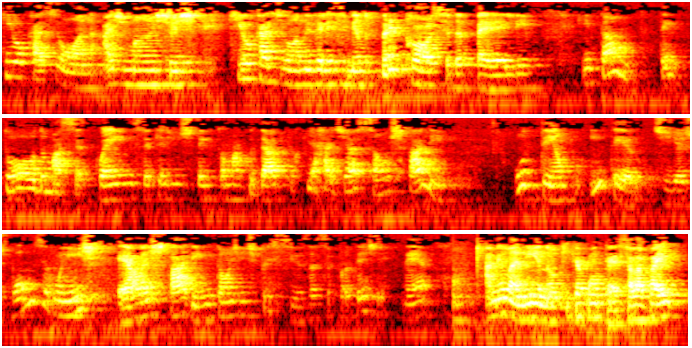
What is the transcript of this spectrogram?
que ocasiona as manchas, que ocasiona o envelhecimento precoce da pele. Então, tem toda uma sequência que a gente tem que tomar cuidado porque a radiação está ali o tempo inteiro. Dias bons e ruins, ela está ali, então a gente precisa se proteger, né? A melanina, o que, que acontece? Ela vai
